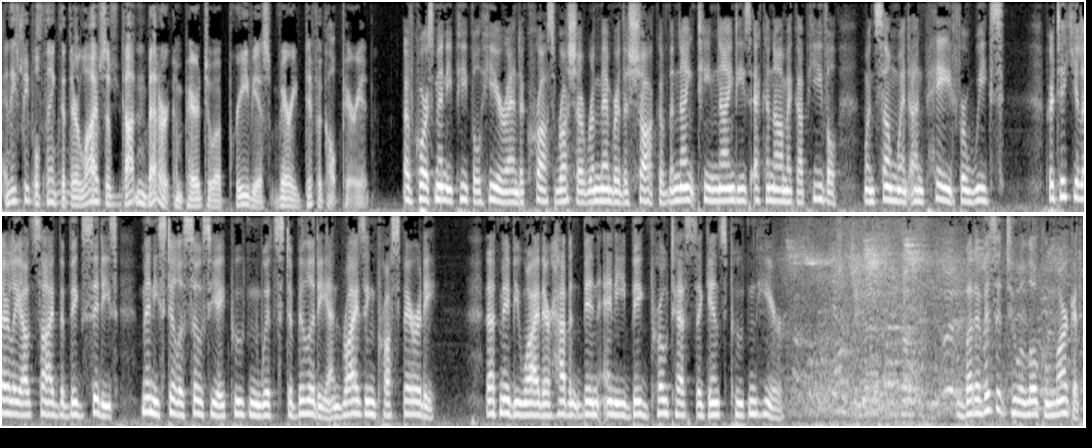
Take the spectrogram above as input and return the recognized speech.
and these people think that their lives have gotten better compared to a previous, very difficult period. Of course, many people here and across Russia remember the shock of the 1990s economic upheaval when some went unpaid for weeks. Particularly outside the big cities, many still associate Putin with stability and rising prosperity. That may be why there haven't been any big protests against Putin here. But a visit to a local market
